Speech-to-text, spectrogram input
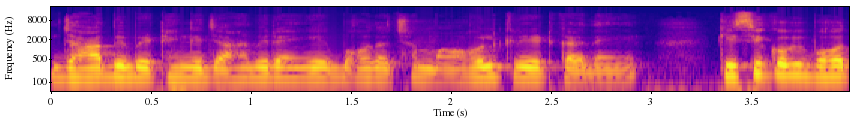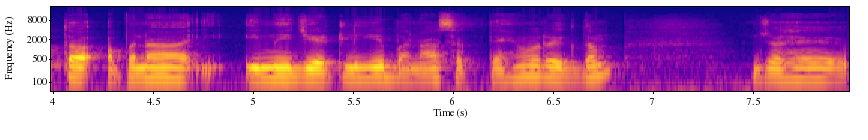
जहाँ भी बैठेंगे, जहाँ भी रहेंगे बहुत अच्छा माहौल क्रिएट कर देंगे। किसी को भी बहुत अपना इमीजिएटली ये बना सकते हैं और एकदम जो है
